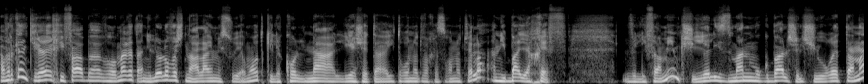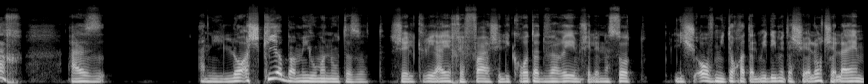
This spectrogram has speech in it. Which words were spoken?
אבל כן, קריאה יחיפה באה ואומרת, אני לא לובש נעליים מסוימות, כי לכל נעל יש את היתרונות והחסרונות שלה, אני בא יחף. ולפעמים, כשיהיה לי זמן מוגבל של שיעורי תנ"ך, אז אני לא אשקיע במיומנות הזאת של קריאה יחפה, של לקרוא את הדברים, של לנסות לשאוב מתוך התלמידים את השאלות שלהם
